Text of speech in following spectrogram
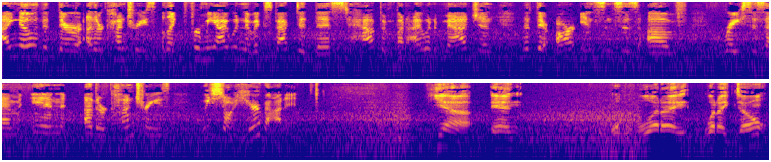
I know that there are other countries, like for me, I wouldn't have expected this to happen, but I would imagine that there are instances of racism in other countries. We just don't hear about it. Yeah, and wh- what I what I don't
